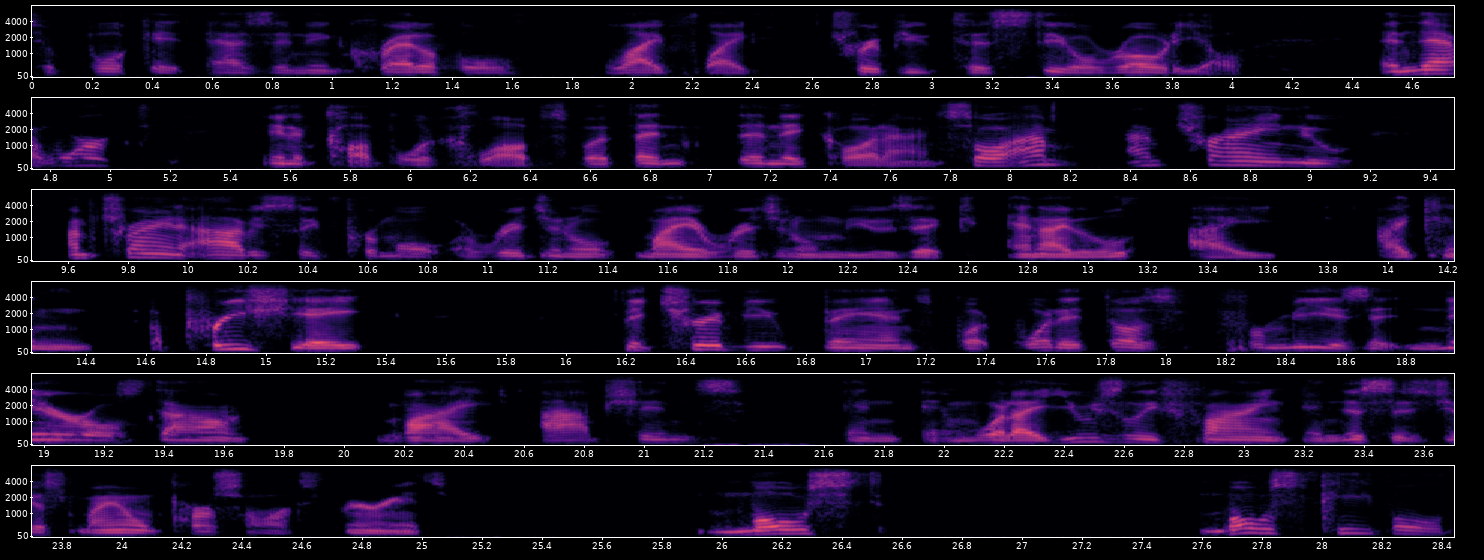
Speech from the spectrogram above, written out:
to book it as an incredible lifelike tribute to Steel Rodeo, and that worked in a couple of clubs. But then then they caught on. So I'm I'm trying to I'm trying to obviously promote original my original music, and I I I can appreciate the tribute bands, but what it does for me is it narrows down my options. And and what I usually find, and this is just my own personal experience, most most people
